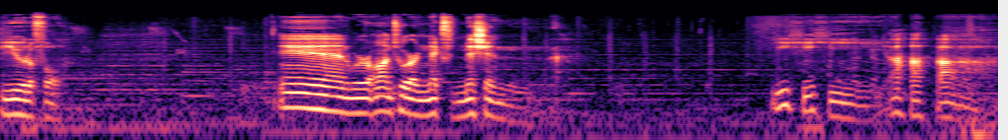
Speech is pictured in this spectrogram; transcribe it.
Beautiful. And we're on to our next mission. Yee hee hee. Ah ha ha.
